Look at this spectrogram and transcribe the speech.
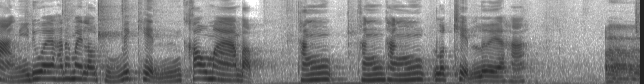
ต่างนี้ด้วยคะทำไมเราถึงไม่เข็นเข้ามาแบบทั้งทั้งทั้งรถเข็นเลยอะคะอ่า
